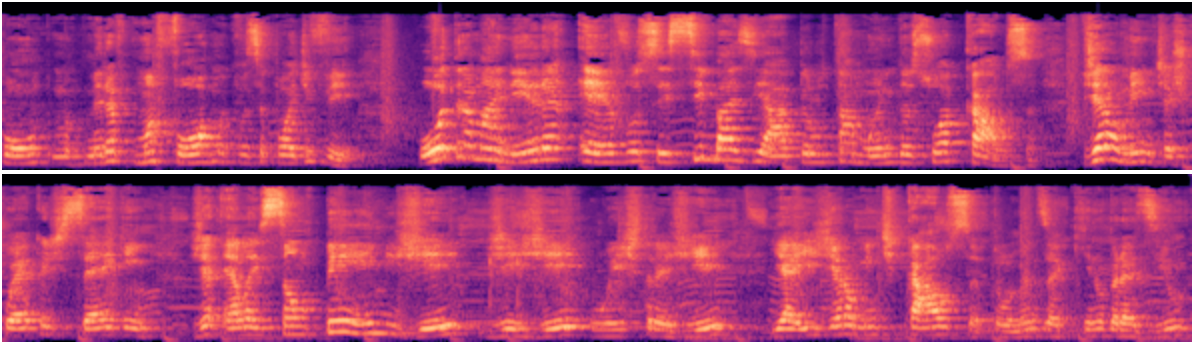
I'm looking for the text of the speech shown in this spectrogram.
ponto, uma primeira uma forma que você pode ver. Outra maneira é você se basear pelo tamanho da sua calça. Geralmente as cuecas seguem, elas são PMG, GG ou Extra G, e aí geralmente calça, pelo menos aqui no Brasil,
